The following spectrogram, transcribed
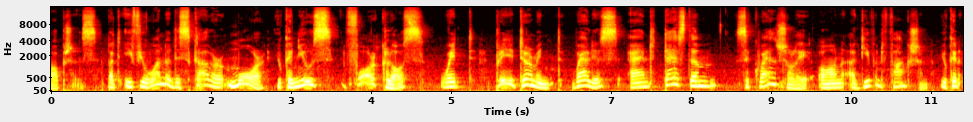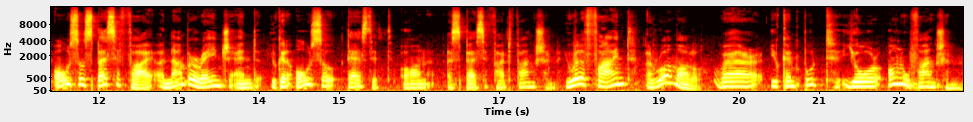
options, but if you want to discover more, you can use for clause with predetermined values and test them sequentially on a given function. You can also specify a number range and you can also test it on a specified function. You will find a raw model where you can put your own function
